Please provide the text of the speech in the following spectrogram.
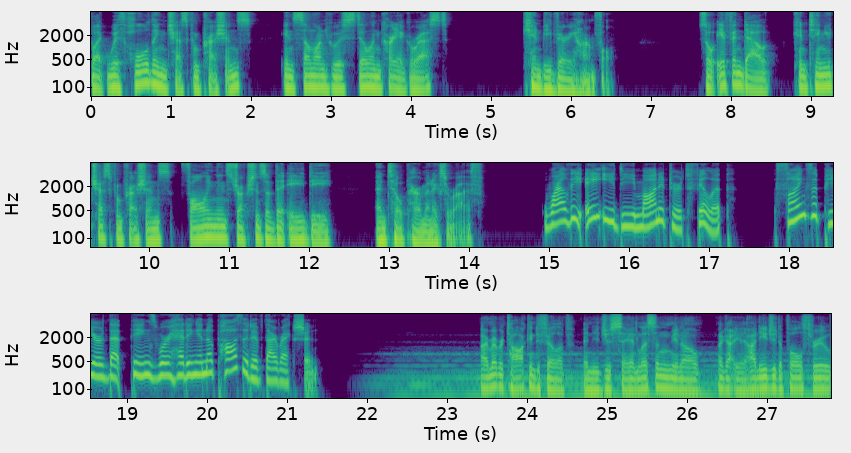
but withholding chest compressions in someone who is still in cardiac arrest can be very harmful. So, if in doubt, continue chest compressions following the instructions of the AED until paramedics arrive. While the AED monitored Philip, signs appeared that things were heading in a positive direction. I remember talking to Philip and you just saying, listen, you know, I got you. I need you to pull through.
